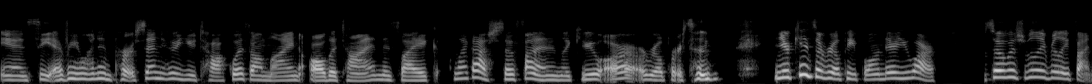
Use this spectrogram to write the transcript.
and see everyone in person who you talk with online all the time is like, oh my gosh, so fun. Like you are a real person and your kids are real people and there you are so it was really really fun.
